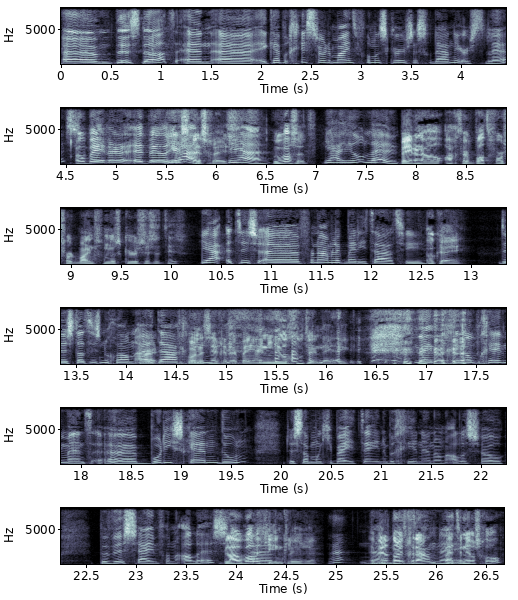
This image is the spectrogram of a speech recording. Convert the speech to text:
Ehm, dus dat. En eh, ik heb gisteren de mindfulness cursus gedaan, de eerste les. Oh, ben je er eh, ben je al Ja. les geweest? Ja, Hoe was het? ja, heel leuk. Ben je er nou al achter wat voor soort mindfulness cursus het is? Ja, het is eh, voornamelijk meditatie. Oké. Dus dat is nog wel een Maar ik uitdaging. wou net zeggen, daar ben jij niet heel goed in, denk ik. Nee, we gingen op een gegeven moment eh bodyscan doen. Dus dan moet je bij je tenen beginnen en dan alles zo bewust zijn van alles. Blauw balletje Ehm, inkleuren. nou, heb je dat nooit gedaan nee. bij toneelschool?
